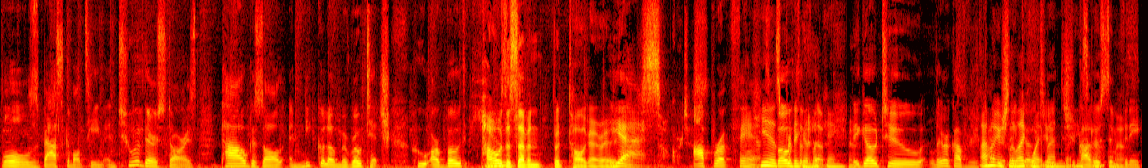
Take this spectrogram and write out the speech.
Bulls basketball team and two of their stars, Pau Gasol and Nikola Mirotic, who are both Powell is a seven foot tall guy, right? Yeah. He's so gorgeous. opera fans. He is both pretty of good them. looking. They go to Lyric Opera. I don't usually they like go white to men, the but he's Chicago got- Symphony,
